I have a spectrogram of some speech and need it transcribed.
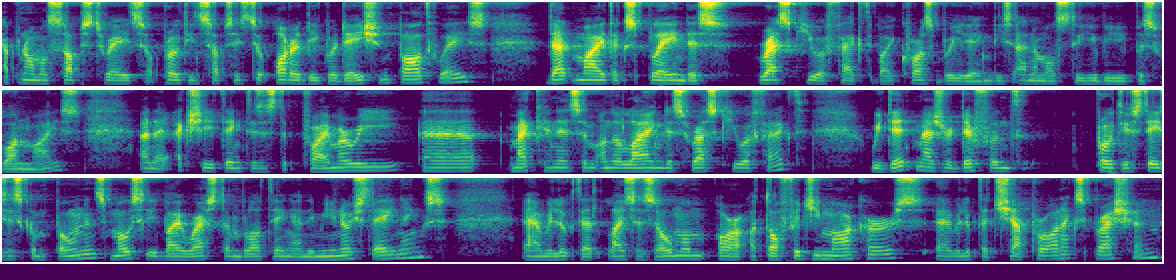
abnormal substrates or protein substrates to other degradation pathways, that might explain this rescue effect by crossbreeding these animals to UBP plus 1 mice. And I actually think this is the primary uh, mechanism underlying this rescue effect. We did measure different proteostasis components, mostly by Western blotting and immunostainings. And we looked at lysosomal or autophagy markers. Uh, we looked at chaperone expression.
